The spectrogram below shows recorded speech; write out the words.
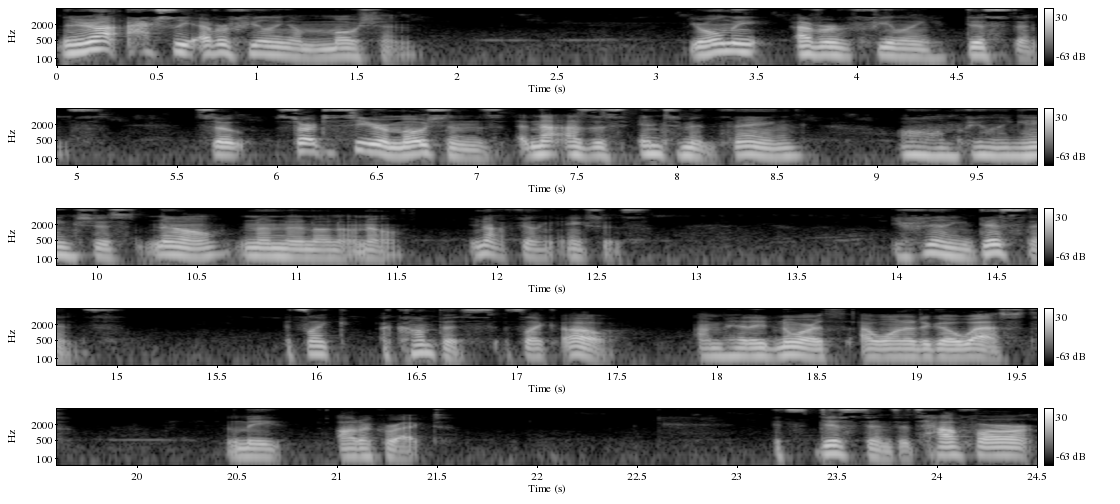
Then you're not actually ever feeling emotion. you're only ever feeling distance. So start to see your emotions not as this intimate thing. Oh, I'm feeling anxious. No, no, no, no, no, no. You're not feeling anxious. You're feeling distance. It's like a compass. It's like, oh, I'm headed north. I wanted to go west. Let me autocorrect. It's distance. It's how far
